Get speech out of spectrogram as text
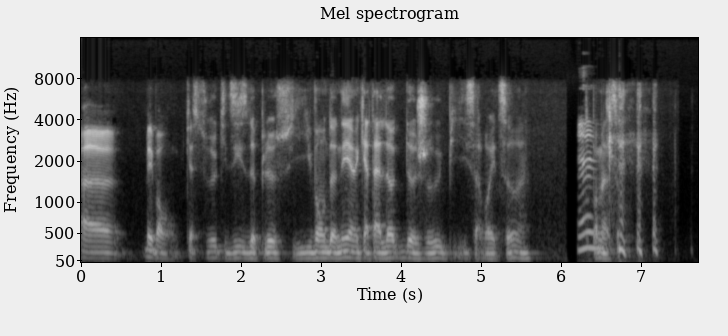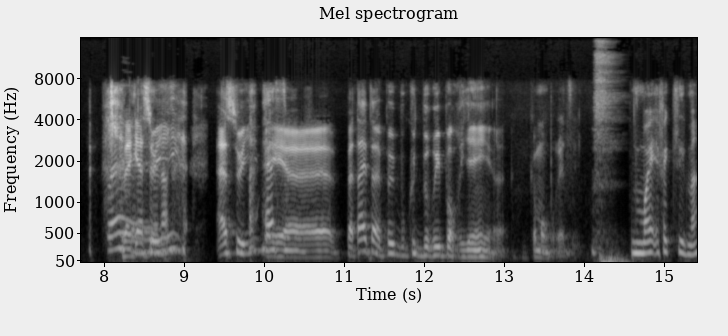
mais bon, qu'est-ce que tu veux qu'ils disent de plus? Ils vont donner un catalogue de jeux, puis ça va être ça. Hein? C'est pas mal ça. Ouais, à suivre, à suivre, mais euh, peut-être un peu beaucoup de bruit pour rien, euh, comme on pourrait dire. Oui, effectivement.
